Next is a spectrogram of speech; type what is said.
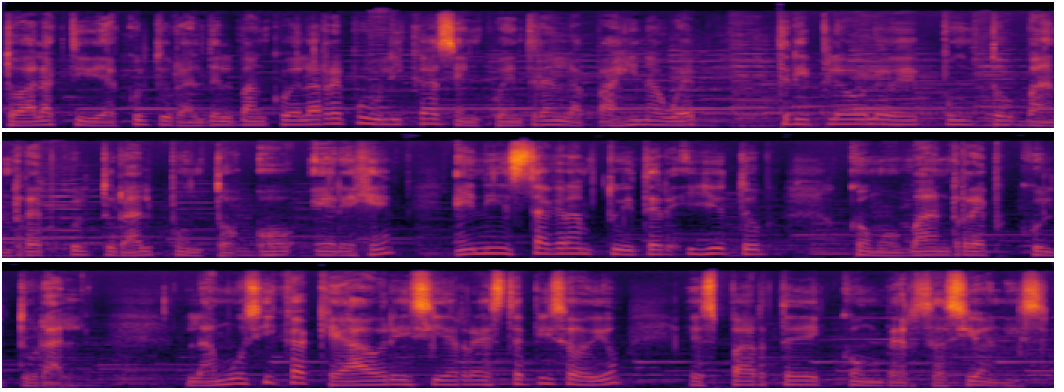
Toda la actividad cultural del Banco de la República se encuentra en la página web www.banrepcultural.org, en Instagram, Twitter y YouTube como Banrep Cultural. La música que abre y cierra este episodio es parte de Conversaciones,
